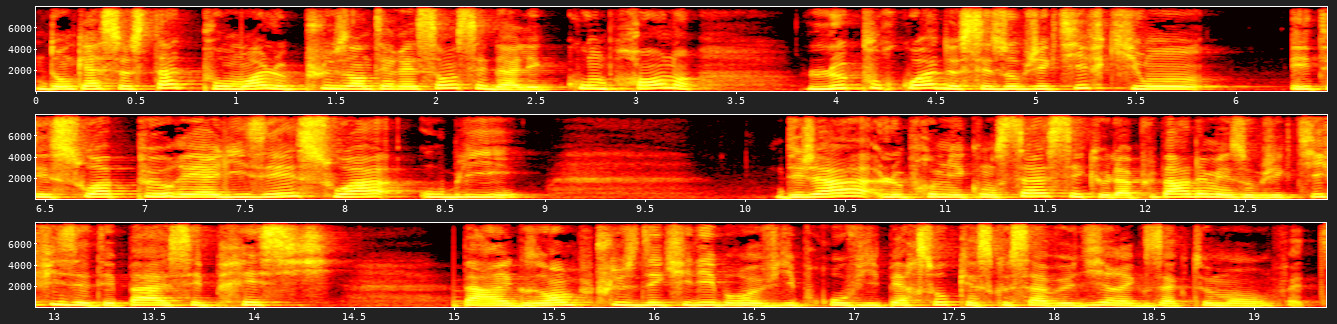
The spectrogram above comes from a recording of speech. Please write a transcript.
Donc à ce stade, pour moi, le plus intéressant, c'est d'aller comprendre le pourquoi de ces objectifs qui ont été soit peu réalisés, soit oubliés. Déjà, le premier constat, c'est que la plupart de mes objectifs, ils n'étaient pas assez précis. Par exemple, plus d'équilibre vie pro-vie perso, qu'est-ce que ça veut dire exactement en fait?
